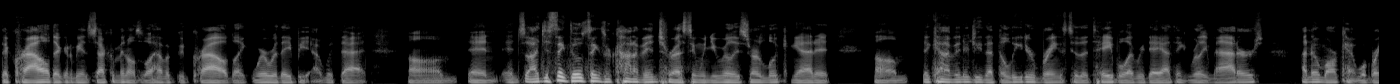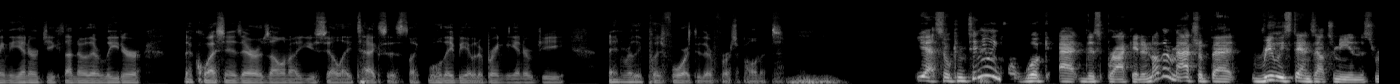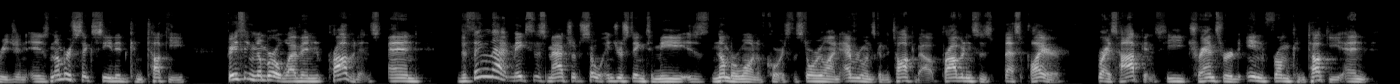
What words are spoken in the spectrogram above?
the crowd? They're going to be in Sacramento, so they'll have a good crowd. Like, where would they be at with that? Um, and and so I just think those things are kind of interesting when you really start looking at it. Um, the kind of energy that the leader brings to the table every day, I think, really matters. I know Marquette will bring the energy because I know their leader. The question is Arizona, UCLA, Texas. Like, will they be able to bring the energy and really push forward through their first opponents? Yeah, so continuing to look at this bracket, another matchup that really stands out to me in this region is number six seeded Kentucky facing number 11 Providence. And the thing that makes this matchup so interesting to me is number one, of course, the storyline everyone's going to talk about Providence's best player, Bryce Hopkins. He transferred in from Kentucky. And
